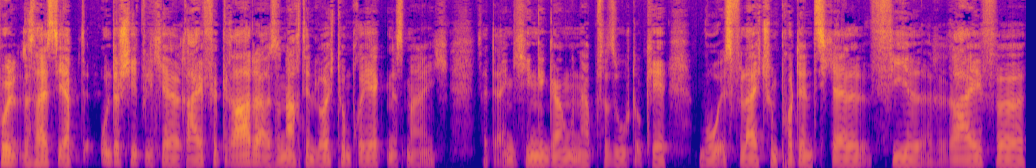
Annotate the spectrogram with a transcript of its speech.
Cool. Das heißt, ihr habt unterschiedliche Reifegrade. Also nach den Leuchtturmprojekten ist man eigentlich, seid ihr eigentlich hingegangen und habt versucht, okay, wo ist vielleicht schon potenziell viel Reife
